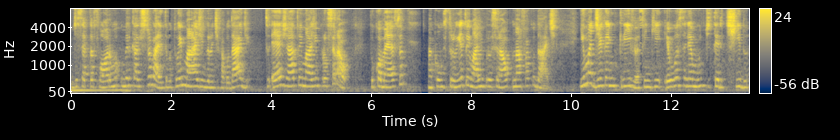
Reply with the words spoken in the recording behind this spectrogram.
de certa forma, o mercado de trabalho. Então, a tua imagem durante a faculdade é já a tua imagem profissional. Tu começa a construir a tua imagem profissional na faculdade. E uma dica incrível, assim, que eu gostaria muito de ter tido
